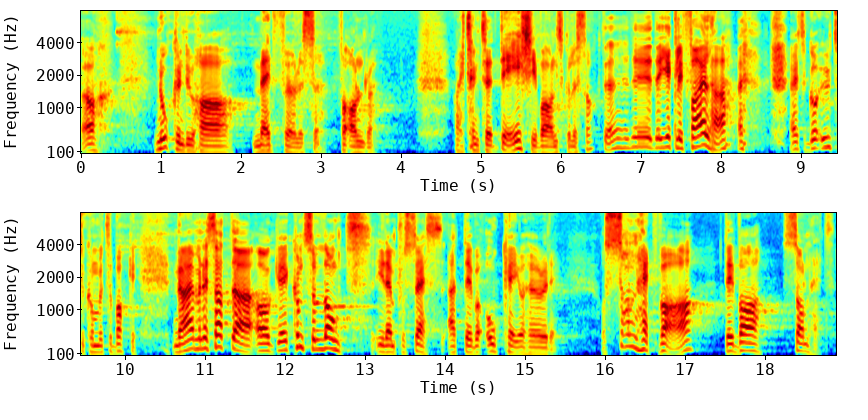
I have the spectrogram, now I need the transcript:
Ja, nå kan du ha medfølelse for andre. Og Jeg tenkte det er ikke hva han skulle sagt. Det, det, det, gikk litt feil her. Jeg skal gå ut og komme tilbake. Nei, men jeg satt der og jeg kom så langt i den prosess at det var ok å høre det. Og sannhet var det var sannhet.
